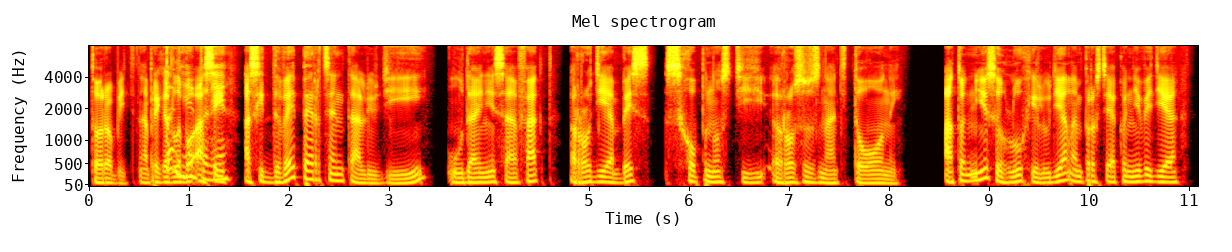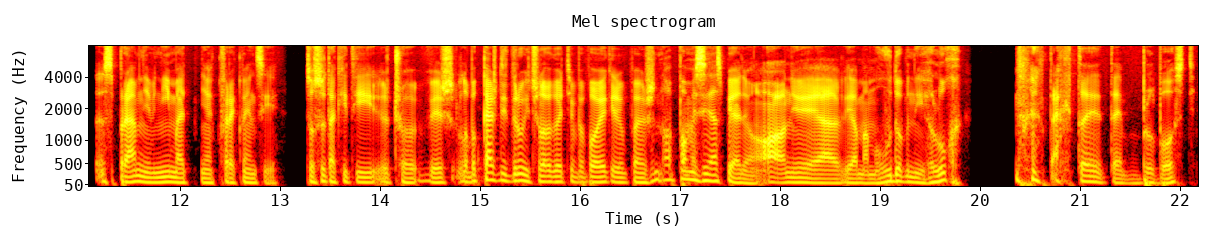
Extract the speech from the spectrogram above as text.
to robiť. Napríklad, to lebo nie, asi, asi 2% ľudí údajne sa fakt rodia bez schopnosti rozoznať tóny. A to nie sú hluchí ľudia, len proste ako nevedia správne vnímať nejak frekvencie. To sú takí tí, čo vieš, lebo každý druhý človek o tebe povie, keď mu povie, že no poďme si zaspiať. O nie, ja, ja mám hudobný hluch. tak to je, to je blbosť,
